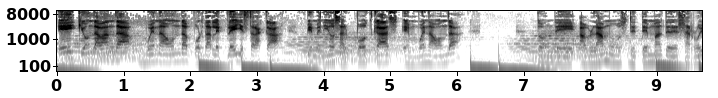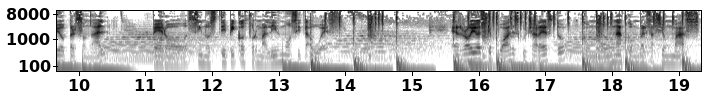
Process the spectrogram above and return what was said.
Hey, ¿qué onda banda? Buena onda por darle play y estar acá. Bienvenidos al podcast En Buena Onda, donde hablamos de temas de desarrollo personal, pero sin los típicos formalismos y tabúes. El rollo es que puedas escuchar esto como una conversación más,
